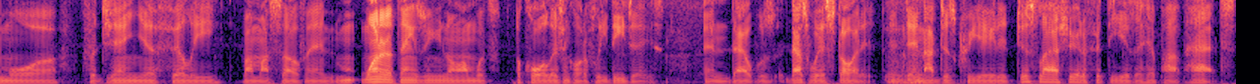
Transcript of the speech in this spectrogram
More, Virginia, Philly, by myself. And one of the things, you know, I'm with a coalition called the Fleet DJs, and that was that's where it started. And mm-hmm. then I just created just last year the 50 years of hip hop hats.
